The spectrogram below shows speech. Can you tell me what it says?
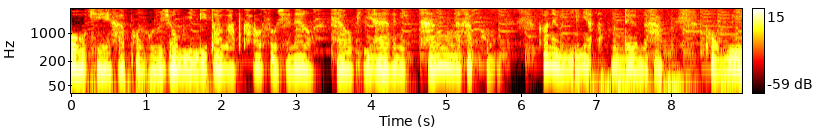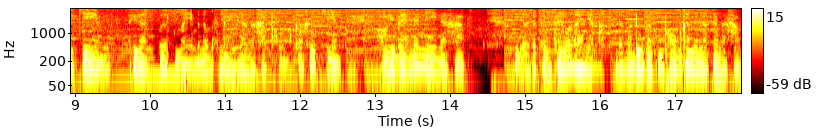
โอเคครับผมคุณผู้ชมยินดีต้อนรับเข้าสู่ช anel LPR กันอีกครั้งนึงนะครับผมก็ในวันนี้เนี่ยเหมือนเดิมนะครับ ผมมีเกมเถื่อนเปิดใหม่มานำเสนอแล้วนะครับ ผมก็คือเกม Point Bank นั่นเองนะครับ เดี๋ยวจะเป็นเซิร์ฟอะไรเนี่ยเดี๋ยวมาดูไปพร้อมๆกันเลยแล้วกันนะครับ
